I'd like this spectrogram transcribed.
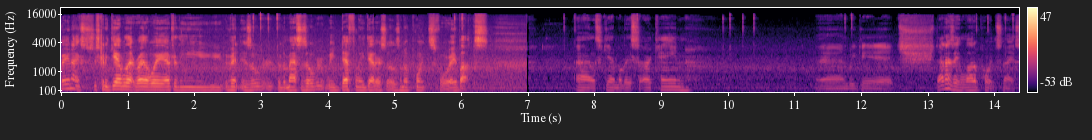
Very nice. Just gonna gamble that right away after the event is over, or the mass is over. We definitely got ourselves enough points for a box. Uh, let's gamble this arcane. And we get... That has a lot of points. Nice.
